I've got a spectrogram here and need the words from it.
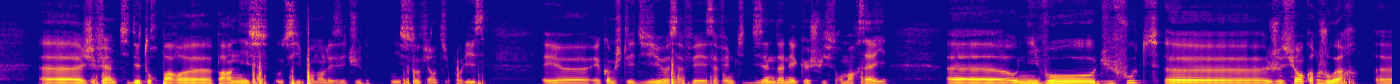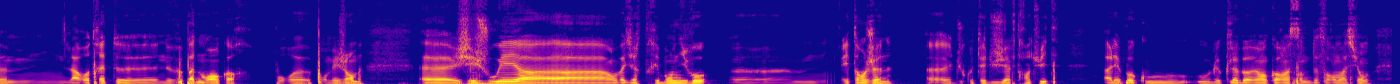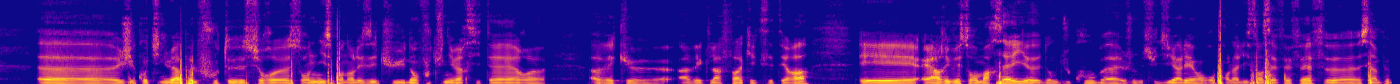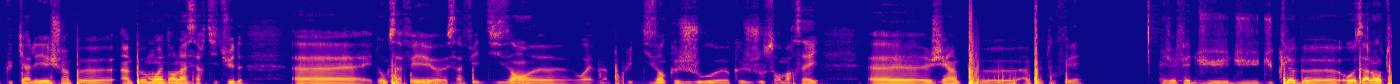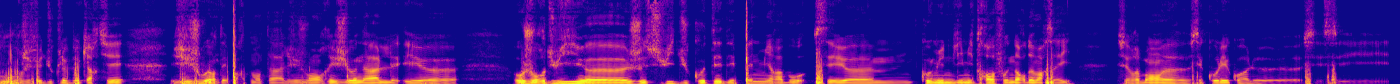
j'ai fait un petit détour par, Nice aussi pendant les études, Nice-Sophie Antipolis. Et, et comme je t'ai dit, ça fait, ça fait une petite dizaine d'années que je suis sur Marseille. Euh, au niveau du foot, euh, je suis encore joueur. Euh, la retraite ne veut pas de moi encore pour, pour mes jambes. j'ai joué à, on va dire, très bon niveau étant jeune, du côté du GF38, à l'époque où, où, le club avait encore un centre de formation. j'ai continué un peu le foot sur, sur Nice pendant les études, en foot universitaire, avec, avec la fac, etc et, arrivé sur Marseille. Euh, donc du coup, bah, je me suis dit allez, on reprend la licence FFF. Euh, c'est un peu plus calé, je suis un peu un peu moins dans l'incertitude. Euh, et donc ça fait ça fait dix ans, ouais, un peu plus de dix ans que je joue que je joue sur Marseille. j'ai un peu un peu tout fait. J'ai fait du, du, du, club aux alentours, j'ai fait du club de quartier, j'ai joué en départemental, j'ai joué en régional et Aujourd'hui, euh, je suis du côté des Pennes Mirabeau. C'est euh, commune limitrophe au nord de Marseille. C'est vraiment, euh, c'est collé quoi.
